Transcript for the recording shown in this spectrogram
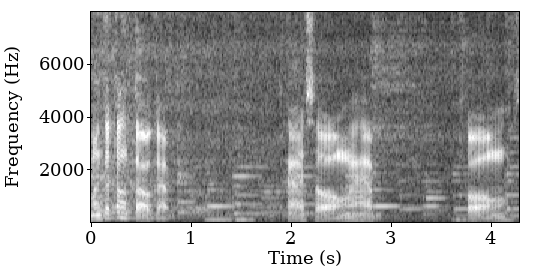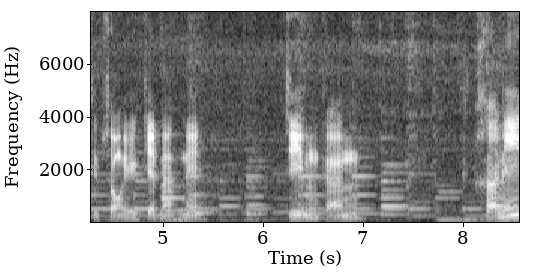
มันก็ต้องต่อกับขา 2 นะครับ ของ 12x7 นะนี่ G เหมือนกัน ขานี้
